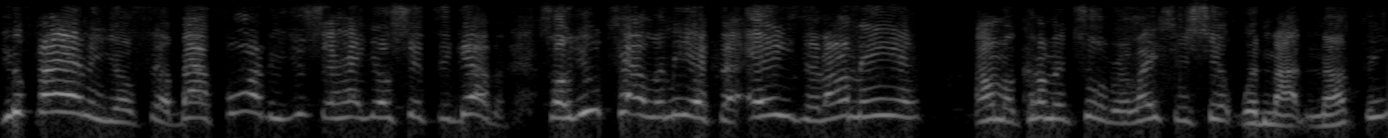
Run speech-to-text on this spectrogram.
You finding yourself. By 40, you should have your shit together. So you telling me at the age that I'm in, I'm gonna come into a relationship with not nothing?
